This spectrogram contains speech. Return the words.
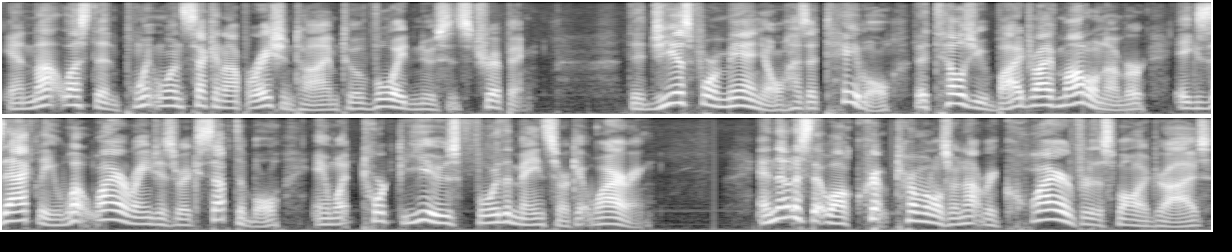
and not less than 0.1 second operation time to avoid nuisance tripping. The GS4 manual has a table that tells you by drive model number exactly what wire ranges are acceptable and what torque to use for the main circuit wiring. And notice that while crimp terminals are not required for the smaller drives,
